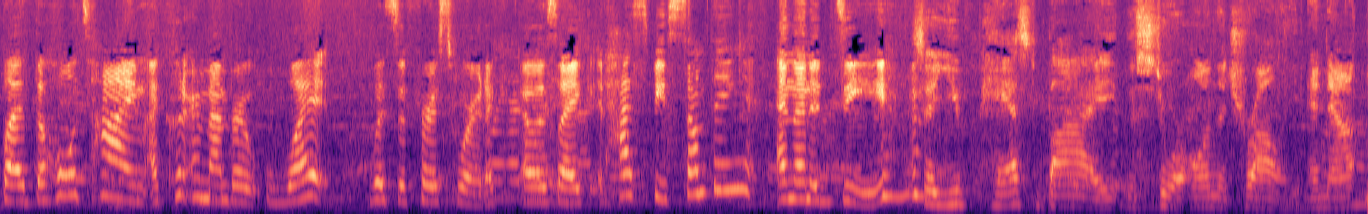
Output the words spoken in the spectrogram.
But the whole time, I couldn't remember what was the first word. I, I was like, it has to be something and then a D. So you passed by the store on the trolley, and now you're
